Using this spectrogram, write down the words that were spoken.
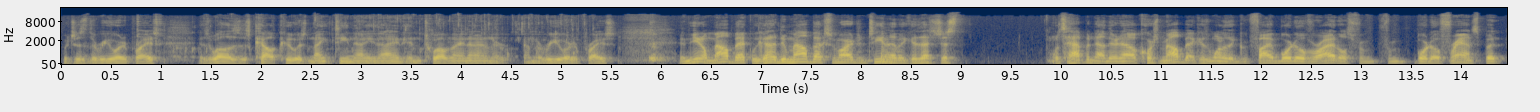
which is the reorder price, as well as this Calcu is $19.99 and $12.99 on the, on the reorder price. And you know, Malbec, we got to do Malbecs from Argentina because that's just what's happened down there now. Of course, Malbec is one of the five Bordeaux varietals from, from Bordeaux, France, but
